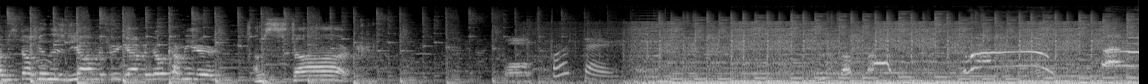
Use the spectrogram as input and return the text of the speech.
I'm stuck in this geometry, Gavin. Don't come here. I'm stuck. Birthday. Ah!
